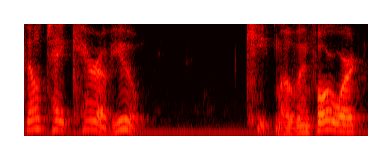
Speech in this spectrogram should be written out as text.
they'll take care of you. Keep moving forward.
